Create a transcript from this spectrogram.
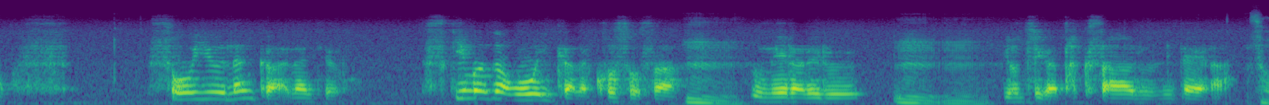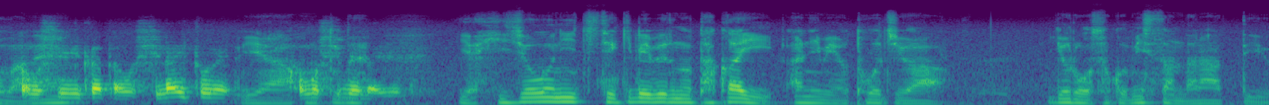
あ、そういうなんか、なんていうの、隙間が多いからこそさう、ん埋められる。余地がたくさんあるみたいな楽しみね。方をしないとね、いや楽しめないよね。いや非常に知的レベルの高いアニメを当時は夜遅く見てたんだなっていう。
